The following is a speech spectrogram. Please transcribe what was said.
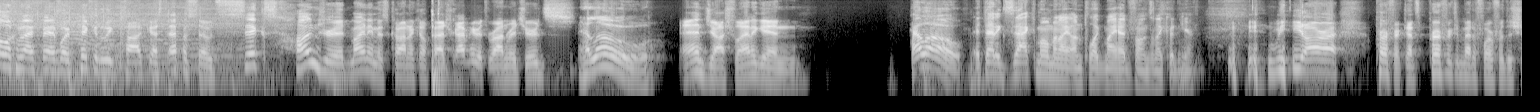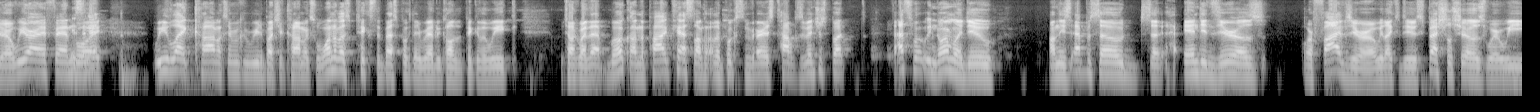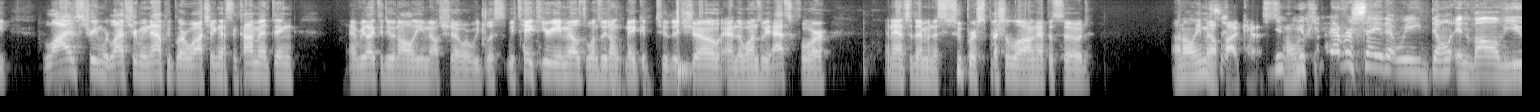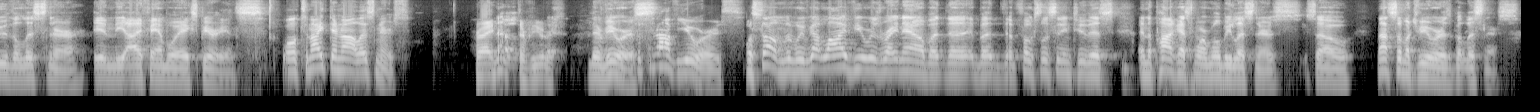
Hello, welcome to my Fanboy Pick of the Week podcast, episode 600. My name is Conor Kilpatrick. I'm here with Ron Richards Hello. and Josh Flanagan. Hello. At that exact moment, I unplugged my headphones and I couldn't hear. we are perfect. That's perfect metaphor for the show. We are a fanboy. We like comics, and we can read a bunch of comics. One of us picks the best book they read. We call it the pick of the week. We talk about that book on the podcast, along with other books and various topics of interest. But that's what we normally do on these episodes that end in zeros or five zero. We like to do special shows where we live stream. We're live streaming now. People are watching us and commenting. And we like to do an all email show where we list, we take your emails, the ones we don't make it to the show, and the ones we ask for, and answer them in a super special long episode on all email So podcast. You, you can never say that we don't involve you, the listener, in the iFanboy experience. Well, tonight they're not listeners. right, No. they're viewers. They're viewers. It's viewers. not viewers. Well, some we've got live viewers right now, but the but the folks listening to this in the podcast form will be listeners. So not so much viewers, but listeners.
